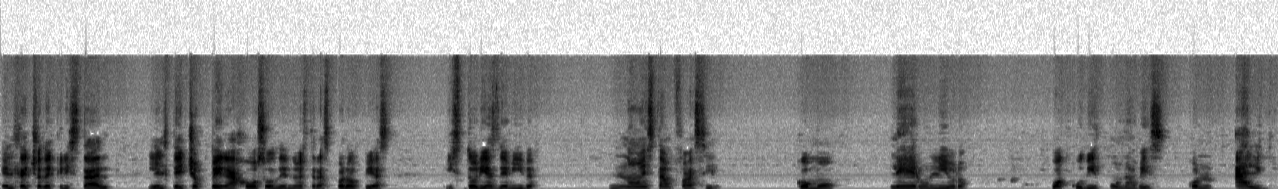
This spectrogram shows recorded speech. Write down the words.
el techo de cristal y el techo pegajoso de nuestras propias historias de vida no es tan fácil como leer un libro o acudir una vez con alguien.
